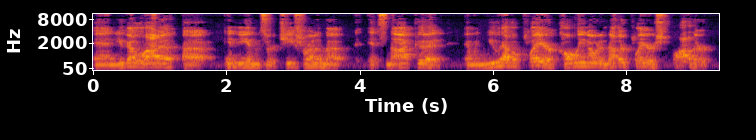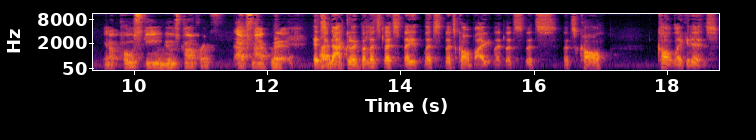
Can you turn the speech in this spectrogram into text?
And you got a lot of uh, Indians or Chiefs running the. It's not good. And when you have a player calling out another player's father in a post-game news conference, that's not good. it's not good. But let's let's let's let's call by let, let's let's let's call call it like it is.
